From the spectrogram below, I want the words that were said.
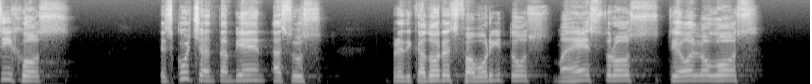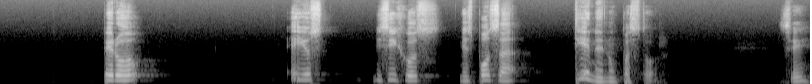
hijos escuchan también a sus predicadores favoritos, maestros, teólogos, pero ellos mis hijos, mi esposa, tienen un pastor. ¿Sí?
